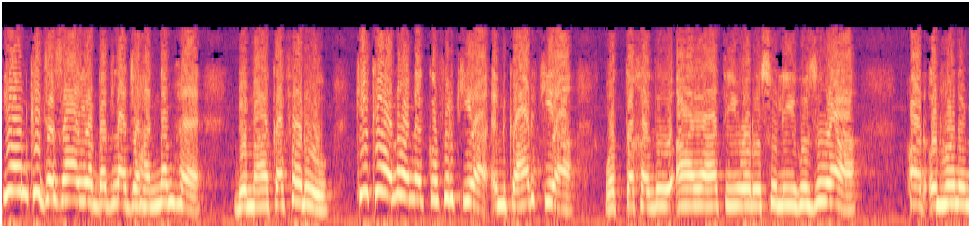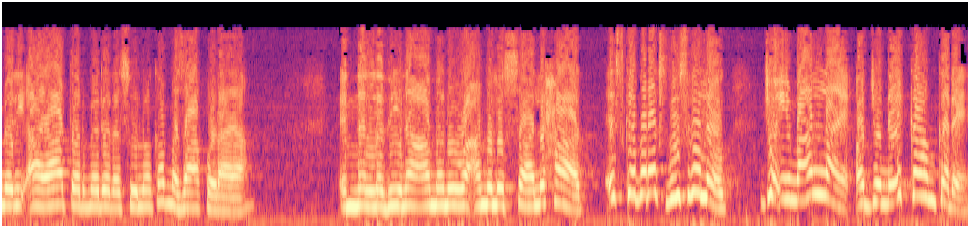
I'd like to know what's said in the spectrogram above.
یہ ان کی جزا یا بدلہ جہنم ہے۔ بما کفرو کیونکہ انہوں نے کفر کیا، انکار کیا۔ واتخذوا آیاتی و رسولی حضوا اور انہوں نے میری آیات اور میرے رسولوں کا مذاق اڑایا۔ ان الذین آمنوا وعملوا الصالحات، اس کے برعکس دوسرے لوگ جو ایمان لائیں اور جو نیک کام کریں۔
